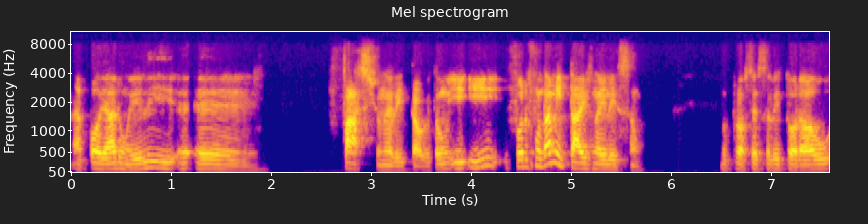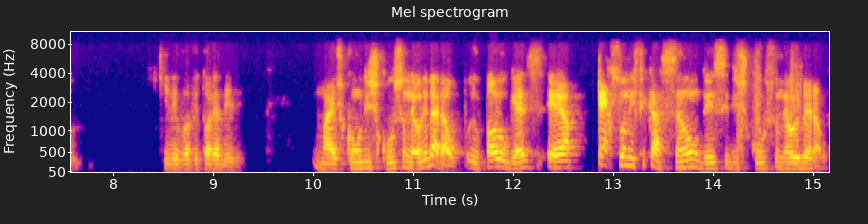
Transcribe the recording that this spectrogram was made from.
apoiaram ele é, é fácil na né, eleital. Então, e, e, foram fundamentais na eleição, no processo eleitoral que levou à vitória dele. Mas com o discurso neoliberal. O Paulo Guedes é a personificação desse discurso neoliberal.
